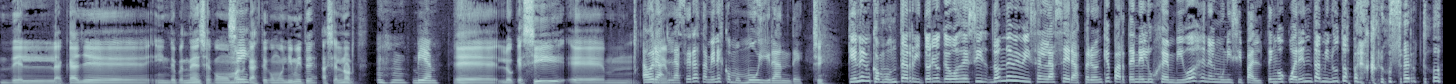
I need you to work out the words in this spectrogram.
de la calle Independencia, como marcaste como límite, hacia el norte. bien. Eh, lo que sí... Eh, Ahora, Las Heras también es como muy grande. Sí tienen como un territorio que vos decís, ¿dónde vivís en Las Heras? ¿Pero en qué parte? En el Ujembi, vos en el municipal. Tengo 40 minutos para cruzar todas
